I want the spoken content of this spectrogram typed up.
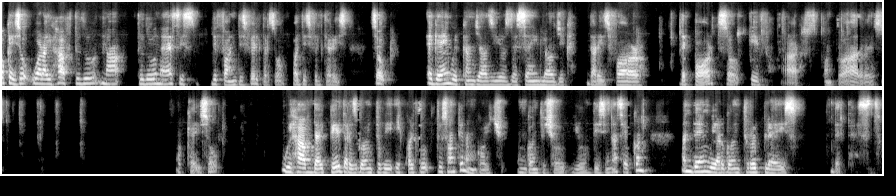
Okay, so what I have to do now to do next is define this filter. So what this filter is. So again, we can just use the same logic that is for the port. So if address. Okay, so we have the IP that is going to be equal to, to something. I'm going, to, I'm going to show you this in a second. And then we are going to replace the test.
